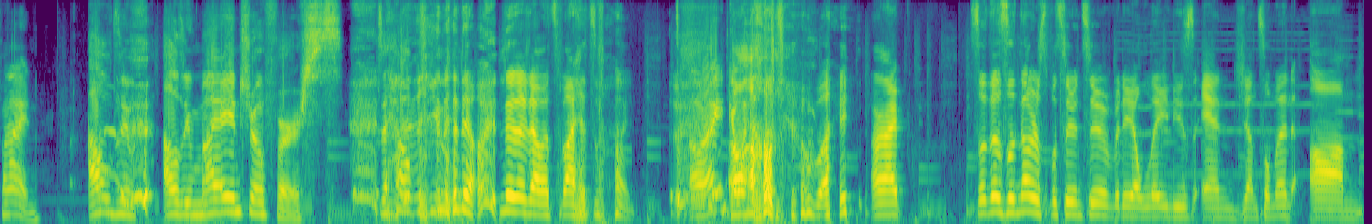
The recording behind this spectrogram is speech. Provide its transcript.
Fine. I'll do I'll do my intro first to help you. no, no, no, no, no, it's fine, it's fine. All right, go I'll, ahead. I'll do mine. All right. So this is another Splatoon 2 video, ladies and gentlemen. Um,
